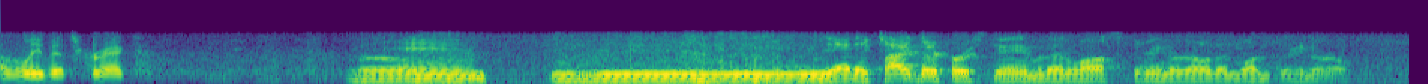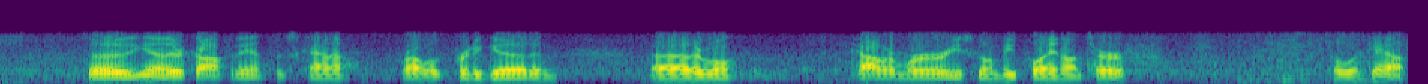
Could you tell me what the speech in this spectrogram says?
I believe that's correct. Um, mm, yeah, they tied their first game and then lost three in a row, then won three in a row. So you know their confidence is kind of probably pretty good, and uh, they're going. Kyler Murray's going to be playing on turf, so look out.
